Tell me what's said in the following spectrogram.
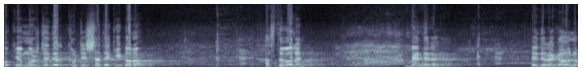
ওকে মসজিদের খুঁটির সাথে কি করো? আসতে বলেন। বেঁধে রাখো। বেঁধে রাখা হলো।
